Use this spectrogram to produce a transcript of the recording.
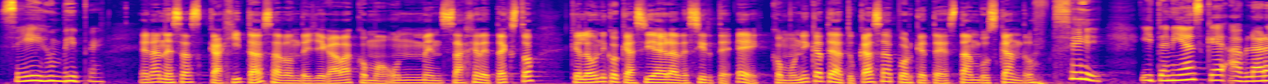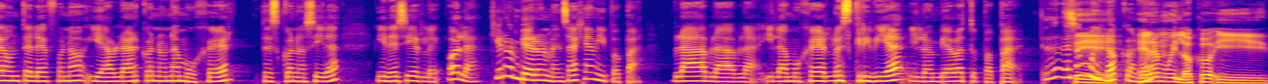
Sí, un beeper. Eran esas cajitas a donde llegaba como un mensaje de texto que lo único que hacía era decirte, hey, comunícate a tu casa porque te están buscando. Sí, y tenías que hablar a un teléfono y hablar con una mujer desconocida y decirle, hola, quiero enviar un mensaje a mi papá, bla, bla, bla. Y la mujer lo escribía y lo enviaba a tu papá. Es Sí, muy loco, ¿no? Era muy loco y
